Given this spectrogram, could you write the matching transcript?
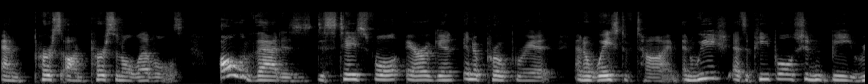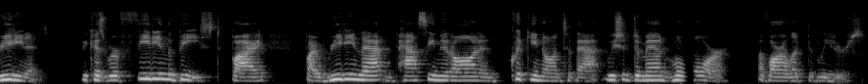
and pers- on personal levels. All of that is distasteful, arrogant, inappropriate, and a waste of time. And we as a people shouldn't be reading it because we're feeding the beast by by reading that and passing it on and clicking onto that. We should demand more of our elected leaders.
